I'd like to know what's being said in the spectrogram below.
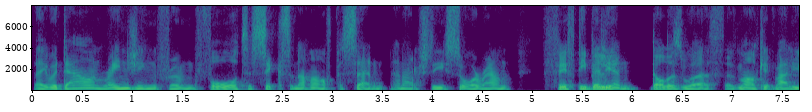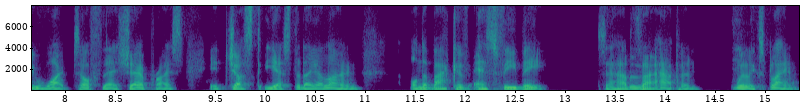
they were down ranging from four to six and a half percent and actually saw around $50 billion worth of market value wiped off their share price. It just yesterday alone on the back of SVB. So, how does that happen? We'll explain.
